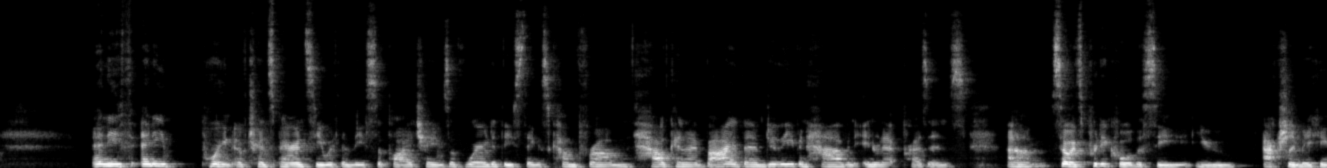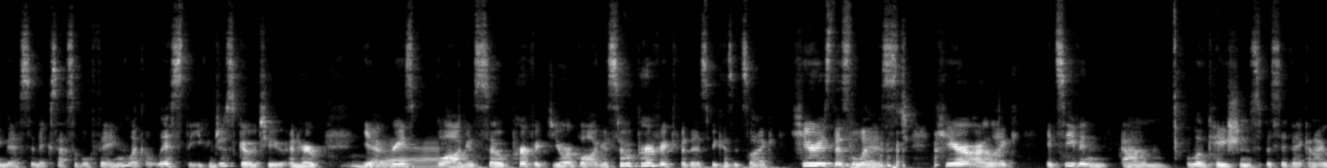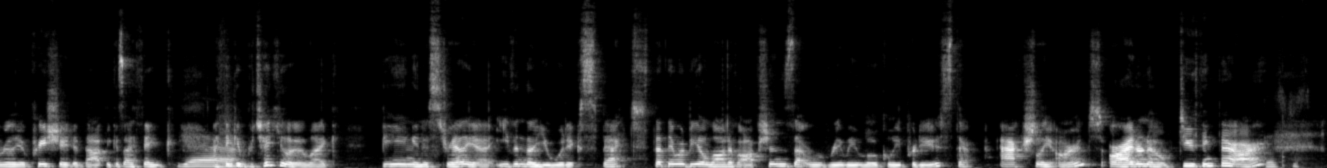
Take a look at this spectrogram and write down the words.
any any point of transparency within these supply chains of where did these things come from how can i buy them do they even have an internet presence um, so it's pretty cool to see you actually making this an accessible thing, like a list that you can just go to. And her, yeah, Yeah. Ree's blog is so perfect. Your blog is so perfect for this because it's like, here is this list. here are like, it's even um, location specific. And I really appreciated that because I think, Yeah. I think in particular, like being in Australia, even though you would expect that there would be a lot of options that were really locally produced, there actually aren't. Or I don't know. Do you think there are?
